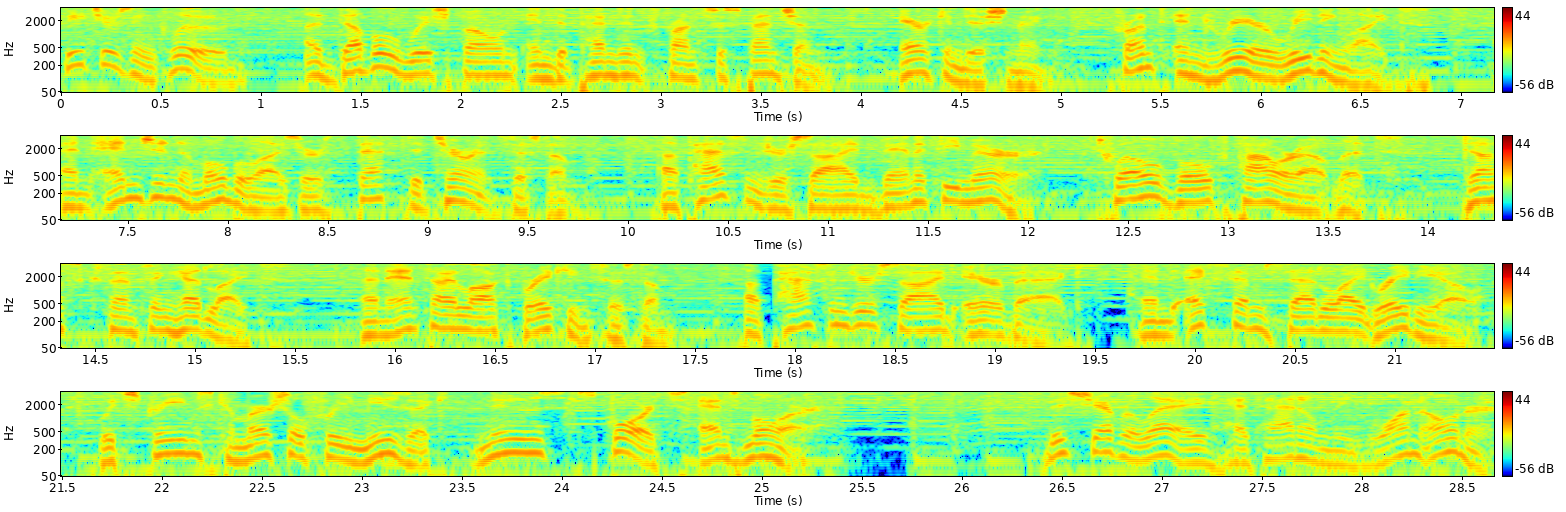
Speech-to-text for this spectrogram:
Features include a double wishbone independent front suspension, air conditioning, front and rear reading lights, an engine immobilizer theft deterrent system, a passenger side vanity mirror, 12 volt power outlets, dusk sensing headlights, an anti-lock braking system, a passenger side airbag, and XM satellite radio, which streams commercial-free music, news, sports, and more. This Chevrolet has had only one owner,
